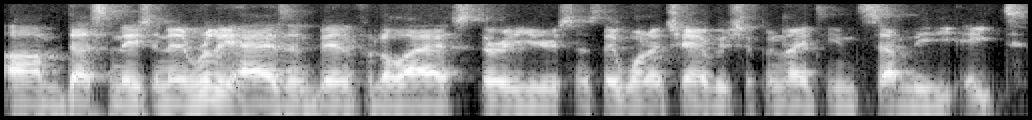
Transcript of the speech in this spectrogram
um, destination. It really hasn't been for the last thirty years since they won a championship in 1978.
